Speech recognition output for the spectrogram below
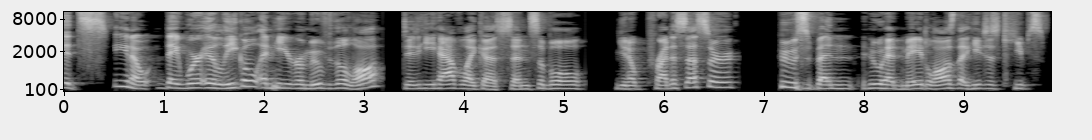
It's, you know, they were illegal and he removed the law. Did he have like a sensible, you know, predecessor who's been, who had made laws that he just keeps,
